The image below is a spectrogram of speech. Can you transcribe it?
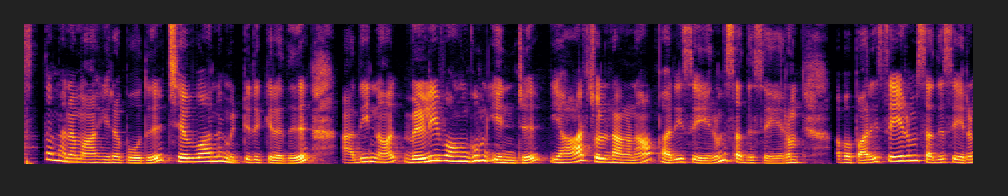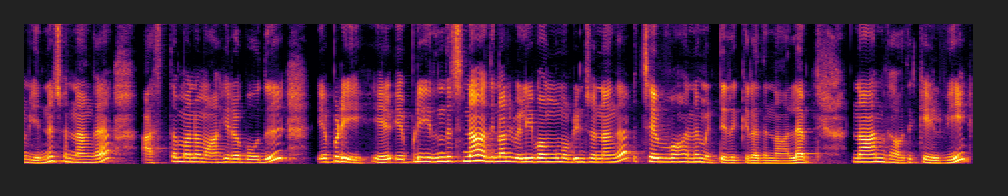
அஸ்தமனமாகிற போது செவ்வானம் விட்டிருக்கிறது அதனால் வெளிவாங்கும் என்று யார் சொல்கிறாங்கன்னா பரிசேயரும் சதுசேயரும். அப்போ பரிசேயரும் சதுசேயரும் என்ன சொன்னாங்க? அஸ்தமனம் ஆகிற போது எப்படி எப்படி இருந்துச்சுன்னா அதனால் வெளிவாங்கும் அப்படின்னு சொன்னாங்க செவ்வானம் இட்டிருக்கிறதுனால. நான்காவது கேள்வி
